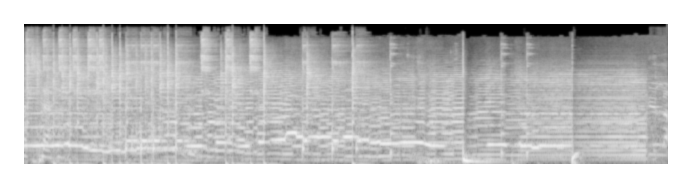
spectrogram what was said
আচ্ছা। ಇಲ್ಲ.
